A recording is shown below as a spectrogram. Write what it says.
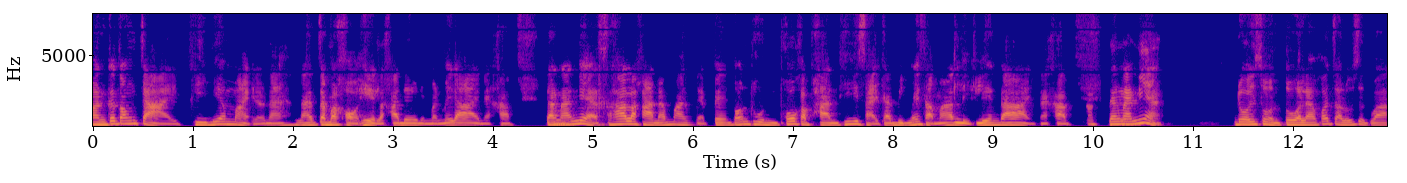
มันก็ต้องจ่ายพรีเมียมใหม่แล้วนะนะจะมาขอเหตุราคาเดิมเนี่ยมันไม่ได้นะครับ ดังนั้นเนี่ยค่าราคาน้ำมันเนี่ยเป็นต้นทุนโภคภัณฑ์ที่สายการบินไม่สามารถหลีกเลี่ยงได้นะครับ ดังนั้นเนี่ยโดยส่วนตัวแล้วก็จะรู้สึกว่า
